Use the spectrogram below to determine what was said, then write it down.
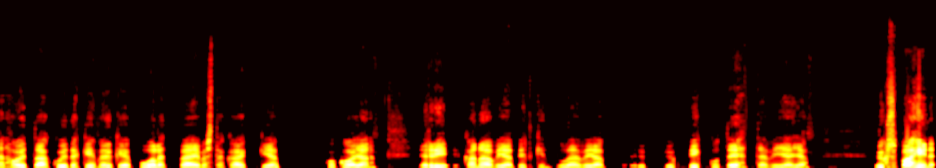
Hän hoitaa kuitenkin melkein puolet päivästä kaikkia koko ajan eri kanavia pitkin tulevia pikkutehtäviä. Ja yksi pahin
